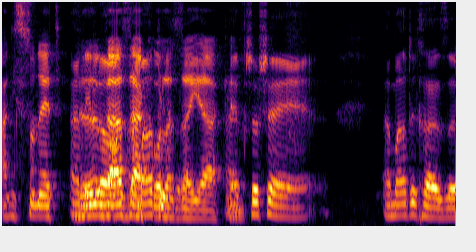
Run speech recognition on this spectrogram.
אני שונא את ו- לא, ואז זה הכל זה. הזיה. כן. אני חושב ש... אמרתי לך זה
